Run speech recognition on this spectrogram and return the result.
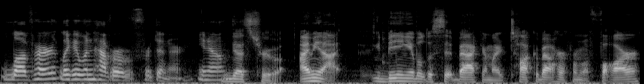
love her. Like I wouldn't have her over for dinner. You know. That's true. I mean, I, being able to sit back and like talk about her from afar,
